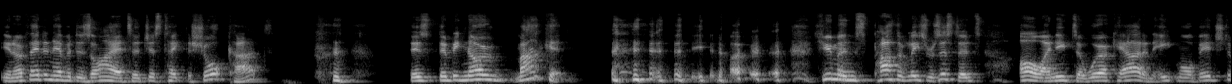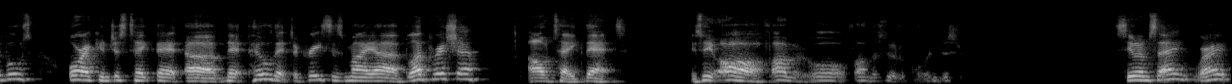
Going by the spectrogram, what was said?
you know, if they didn't have a desire to just take the shortcut, there's there'd be no market. you know, humans path of least resistance oh, I need to work out and eat more vegetables, or I can just take that uh, that pill that decreases my uh, blood pressure. I'll take that. You see, oh, pharma, oh, pharmaceutical industry. See what I'm saying, right?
